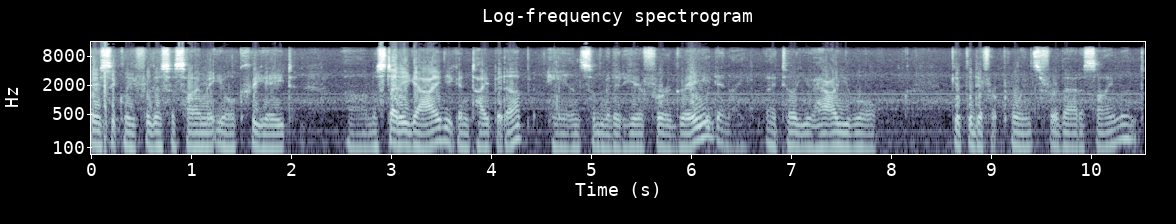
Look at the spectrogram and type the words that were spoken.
Basically, for this assignment, you'll create um, a study guide. You can type it up and submit it here for a grade, and I, I tell you how you will get the different points for that assignment.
